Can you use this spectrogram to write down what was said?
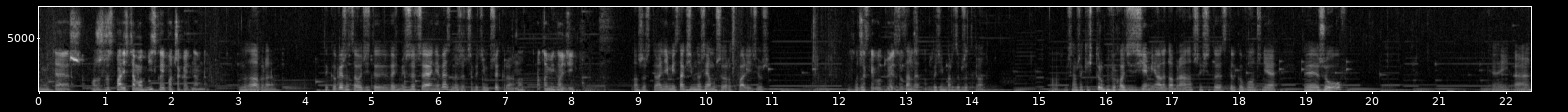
Mi też. Możesz rozpalić tam ognisko i poczekać na mnie. No dobra. Tylko wiesz o co chodzi, ty weźmiesz rzeczy, a ja nie wezmę rzeczy, będzie mi przykro. No, o to mi chodzi. Możesz ty, ale nie, mi jest tak zimno, że ja muszę rozpalić już. Poczekaj, bo tu jest dostanę, ognisko. Będzie mi bardzo brzydko. O, myślałem, że jakiś trup wychodzi z ziemi, ale dobra, na szczęście to jest tylko wyłącznie y, żółw. Okej, e.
